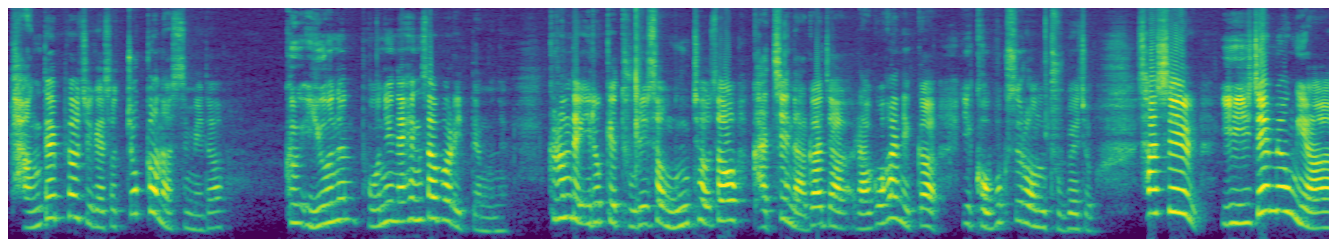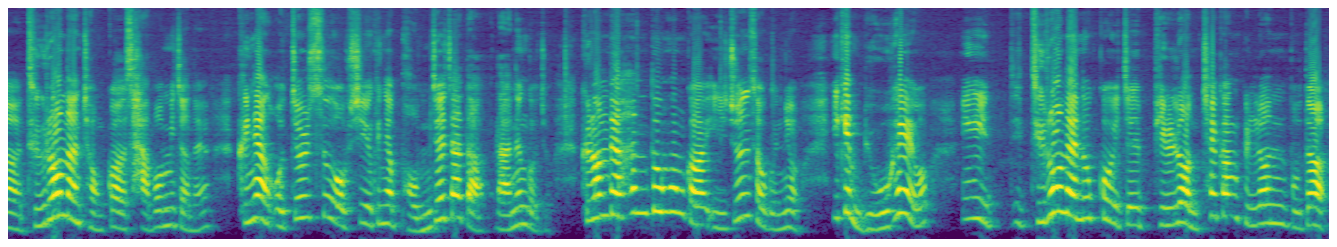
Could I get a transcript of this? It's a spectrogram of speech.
당대표직에서 쫓겨났습니다. 그 이유는 본인의 행사벌이 때문에. 그런데 이렇게 둘이서 뭉쳐서 같이 나가자라고 하니까 이 거북스러움 두 배죠. 사실 이재명이야 드러난 전과 사범이잖아요. 그냥 어쩔 수 없이 그냥 범죄자다라는 거죠. 그런데 한동훈과 이준석은요. 이게 묘해요. 이, 이 드러내놓고 이제 빌런 최강 빌런보다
